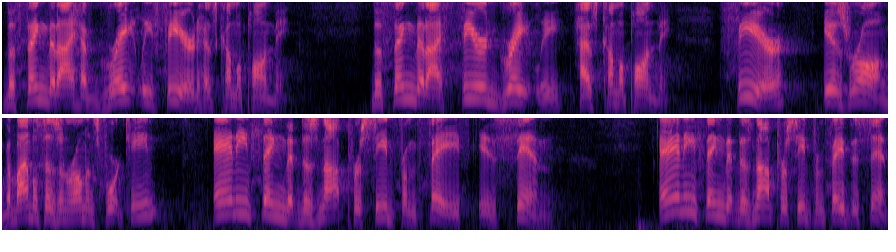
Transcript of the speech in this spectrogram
The thing that I have greatly feared has come upon me. The thing that I feared greatly has come upon me. Fear is wrong. The Bible says in Romans 14, anything that does not proceed from faith is sin. Anything that does not proceed from faith is sin.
